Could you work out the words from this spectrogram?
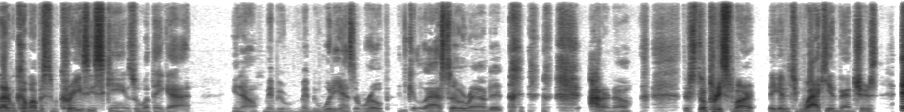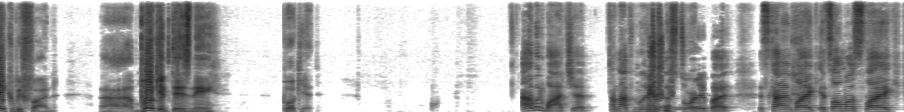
let them come up with some crazy schemes with what they got. You know, maybe maybe Woody has a rope and you can lasso around it. I don't know. They're still pretty smart. They get into wacky adventures. It could be fun. Uh, book it, Disney. Book it. I would watch it. I'm not familiar with the story, but it's kind of like it's almost like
